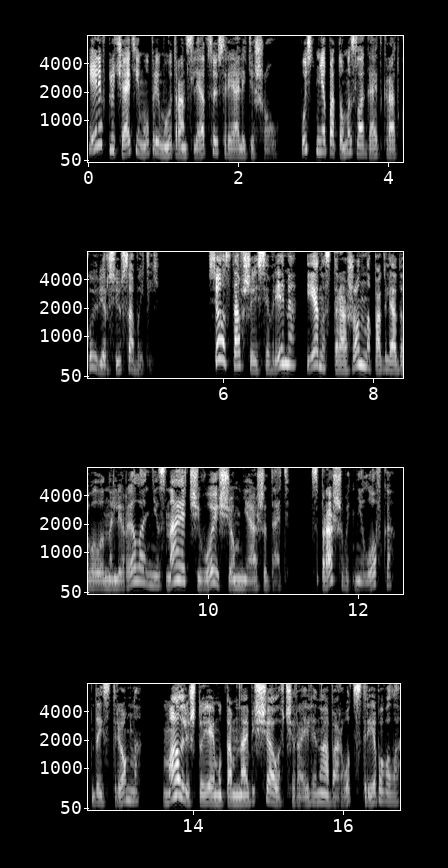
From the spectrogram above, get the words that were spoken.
или включать ему прямую трансляцию с реалити-шоу. Пусть мне потом излагает краткую версию событий. Все оставшееся время я настороженно поглядывала на Лирелла, не зная, чего еще мне ожидать. Спрашивать неловко, да и стрёмно. Мало ли, что я ему там наобещала вчера или наоборот, стребовала.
